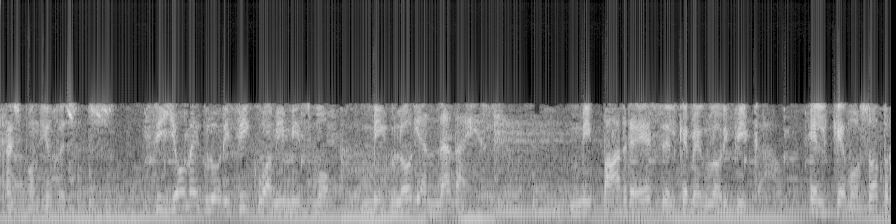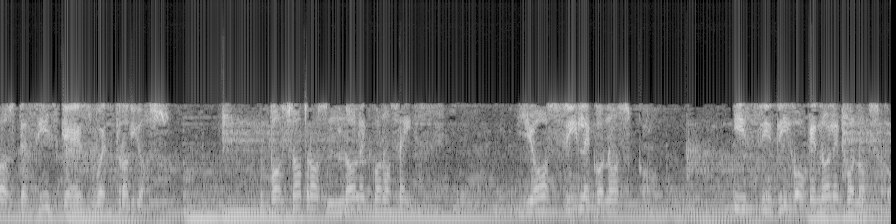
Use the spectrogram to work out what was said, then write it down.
respondió Jesús, Si yo me glorifico a mí mismo, mi gloria nada es. Mi Padre es el que me glorifica, el que vosotros decís que es vuestro Dios. Vosotros no le conocéis. Yo sí le conozco. Y si digo que no le conozco,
